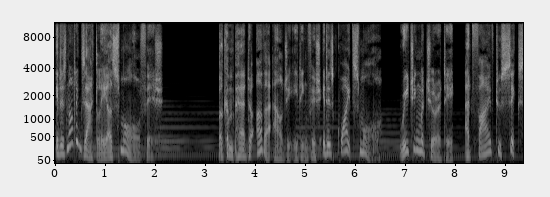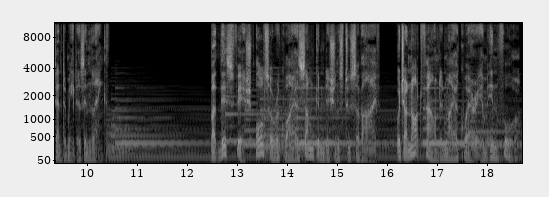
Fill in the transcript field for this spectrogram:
It is not exactly a small fish, but compared to other algae-eating fish, it is quite small, reaching maturity at 5 to 6 centimeters in length. But this fish also requires some conditions to survive, which are not found in my aquarium in full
